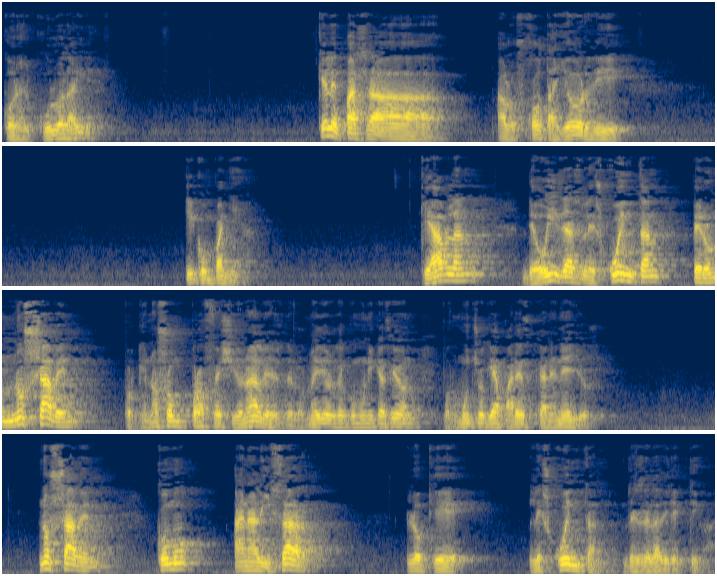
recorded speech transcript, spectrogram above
con el culo al aire. ¿Qué le pasa a los J. Jordi y compañía? Que hablan de oídas, les cuentan, pero no saben porque no son profesionales de los medios de comunicación, por mucho que aparezcan en ellos, no saben cómo analizar lo que les cuentan desde la directiva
